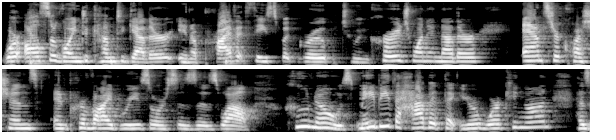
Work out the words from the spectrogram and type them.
We're also going to come together in a private Facebook group to encourage one another answer questions, and provide resources as well. Who knows? Maybe the habit that you're working on has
